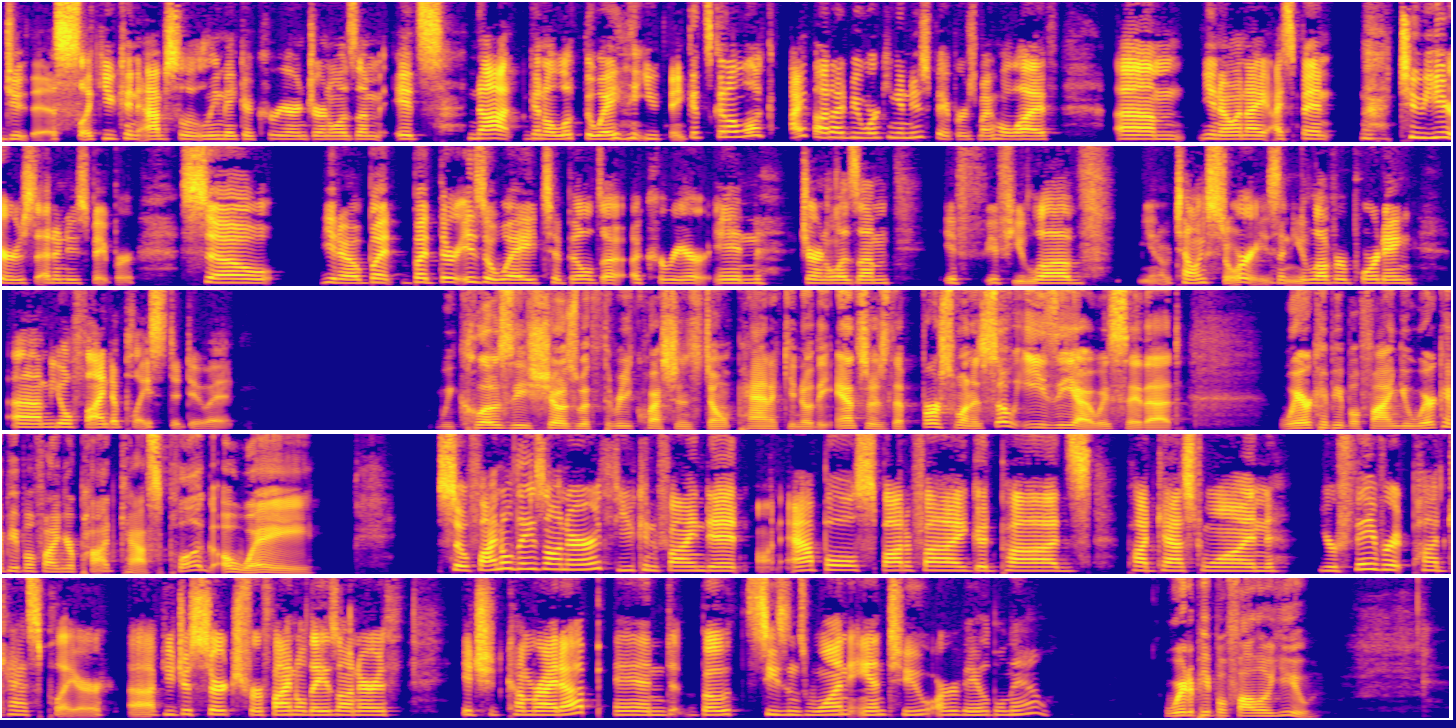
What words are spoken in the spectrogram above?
do this. Like you can absolutely make a career in journalism. It's not going to look the way that you think it's going to look. I thought i'd be working in newspapers my whole life. Um, you know and i, I spent two years at a newspaper. So you know but but there is a way to build a, a career in journalism if if you love you know telling stories and you love reporting um, you'll find a place to do it We close these shows with three questions. Don't panic. You know the answers. The first one is so easy. I always say that. Where can people find you? Where can people find your podcast? Plug away. so final days on earth you can find it on apple spotify Goodpods podcast one your favorite podcast player uh, if you just search for final days on earth it should come right up and both seasons one and two are available now Where do people follow you?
